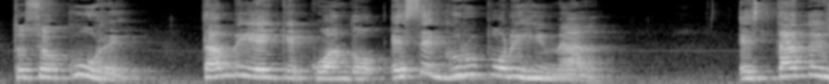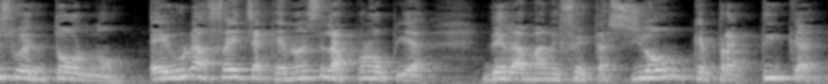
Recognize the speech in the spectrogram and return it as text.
Entonces ocurre también que cuando ese grupo original estando en su entorno en una fecha que no es la propia de la manifestación que practican,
